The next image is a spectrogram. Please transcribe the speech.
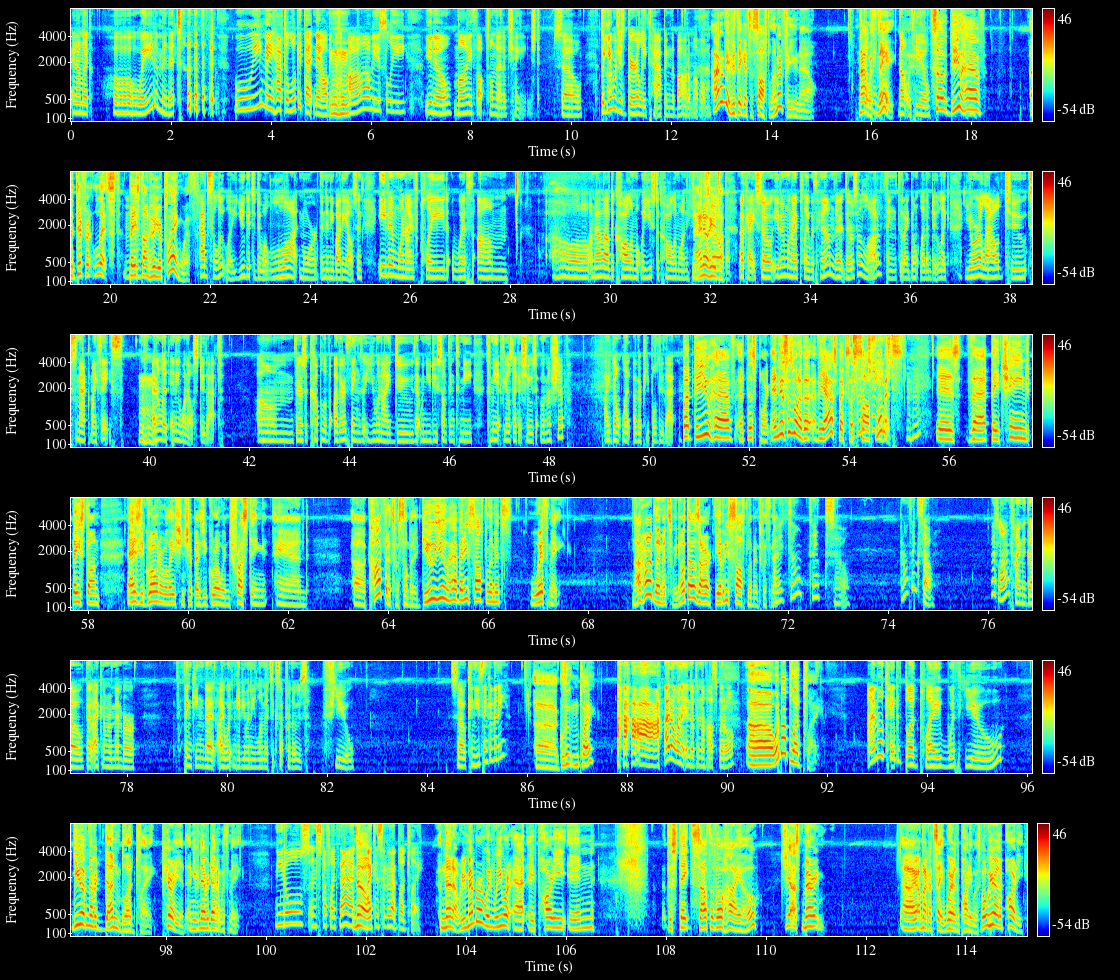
and I'm like, "Oh, wait a minute." we may have to look at that now because mm-hmm. obviously, you know, my thoughts on that have changed. So, but you were just barely tapping the bottom of them. I don't even think it's a soft limit for you now. Not with me. Not with you. So, do you mm-hmm. have a different list mm-hmm. based on who you're playing with? Absolutely. You get to do a lot more than anybody else. And even when I've played with um oh, I'm not allowed to call him what we used to call him on here. I know who you're talking about. Okay, so even when I play with him, there, there's a lot of things that I don't let him do. Like you're allowed to smack my face. Mm-hmm. I don't let anyone else do that. Um, there's a couple of other things that you and I do that when you do something to me, to me it feels like it shows ownership. I don't let other people do that. But do you have at this point, and this is one of the the aspects of But some have soft changed. Mm-hmm. limits, is that they change based on as you grow in a relationship, as you grow in trusting and uh, confidence with somebody. Do you have any soft limits with me? Not hard limits. We know what those are. Do you have any soft limits with me? I don't think so. I don't think so. It was a long time ago that I can remember thinking that I wouldn't give you any limits except for those few. So, can you think of any? Uh, gluten play. I don't want to end up in the hospital. Uh, what about blood play? I'm okay with blood play with you. You have never done blood play, period, and you've never done it with me. Needles and stuff like that. No. I consider that blood play. No, no. Remember when we were at a party in the state south of Ohio? Just Mary. Uh, I'm not going to say where the party was, but we were at a party,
